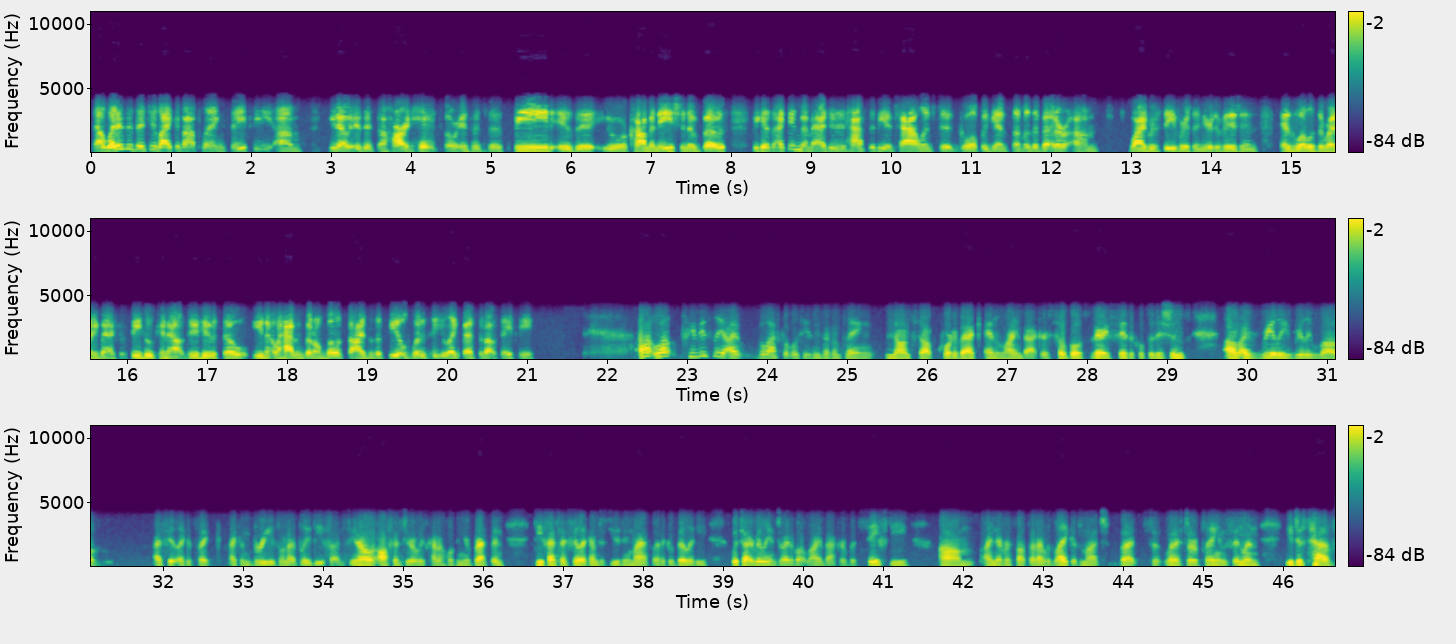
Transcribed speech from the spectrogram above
Now, what is it that you like about playing safety? Um, you know, is it the hard hits or is it the speed? Is it your combination of both? Because I can imagine it has to be a challenge to go up against some of the better um, wide receivers in your division as well as the running backs to see who can outdo who. So, you know, having been on both sides of the field, what is it you like best about safety? Uh, well, previously, I the last couple of seasons I've been playing nonstop quarterback and linebacker, so both very physical positions. Um, I really, really love I feel like it's like I can breathe when I play defense. You know, offense you're always kind of holding your breath, and defense I feel like I'm just using my athletic ability, which I really enjoyed about linebacker. But safety, um, I never thought that I would like as much. But so when I started playing in Finland, you just have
